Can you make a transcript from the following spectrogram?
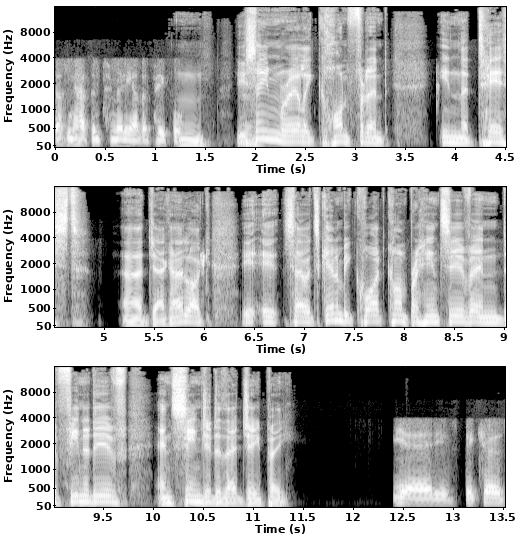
doesn't happen to many other people. You seem really confident in the test, uh, Jacko. Like, it, it, so it's going to be quite comprehensive and definitive, and send you to that GP. Yeah, it is because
